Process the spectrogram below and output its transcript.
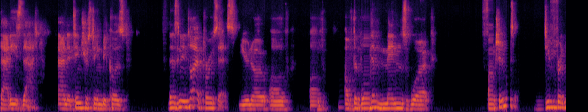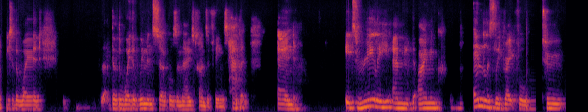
That is that. And it's interesting because there's an entire process, you know, of of of the way that men's work functions differently to the way that the, the way that women's circles and those kinds of things happen. And it's really, and I'm endlessly grateful to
